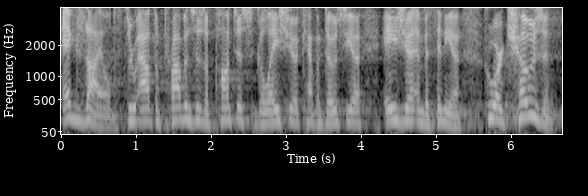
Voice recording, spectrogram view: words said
exiled throughout the provinces of Pontus, Galatia, Cappadocia, Asia, and Bithynia, who are chosen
